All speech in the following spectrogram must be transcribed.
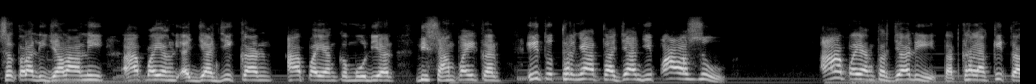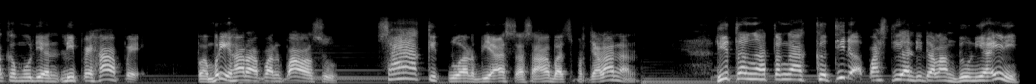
setelah dijalani apa yang dijanjikan, apa yang kemudian disampaikan itu ternyata janji palsu. Apa yang terjadi tatkala kita kemudian di PHP, pemberi harapan palsu, sakit luar biasa sahabat seperjalanan. Di tengah-tengah ketidakpastian di dalam dunia ini,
